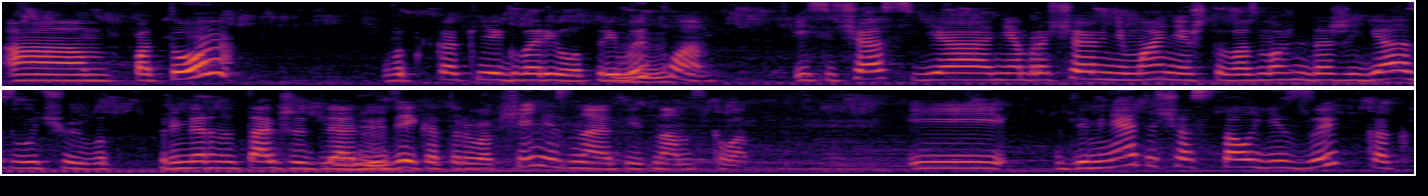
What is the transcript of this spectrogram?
А потом, вот как я и говорила, привыкла. И сейчас я не обращаю внимания, что, возможно, даже я звучу и вот примерно так же для Мгм. людей, которые вообще не знают вьетнамского. И для меня это сейчас стал язык как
